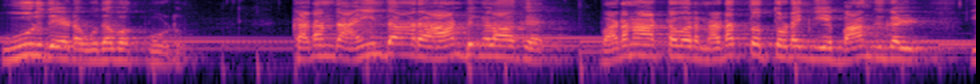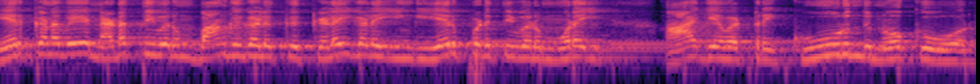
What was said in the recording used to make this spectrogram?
ஊர் தேட உதவக்கூடும். கடந்த ஐந்தாறு ஆண்டுகளாக வடநாட்டவர் நடத்தத் தொடங்கிய பாங்குகள் ஏற்கனவே நடத்தி வரும் பாங்குகளுக்கு கிளைகளை இங்கு ஏற்படுத்தி வரும் முறை ஆகியவற்றை கூர்ந்து நோக்குவோர்.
